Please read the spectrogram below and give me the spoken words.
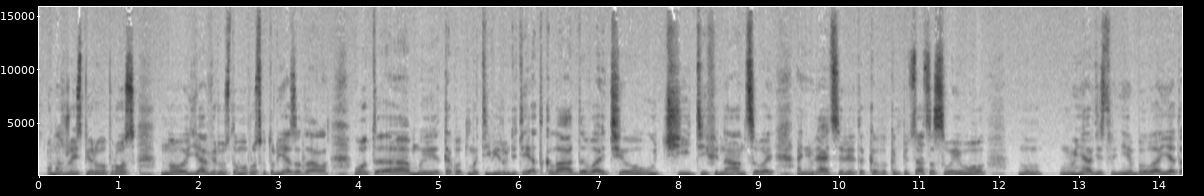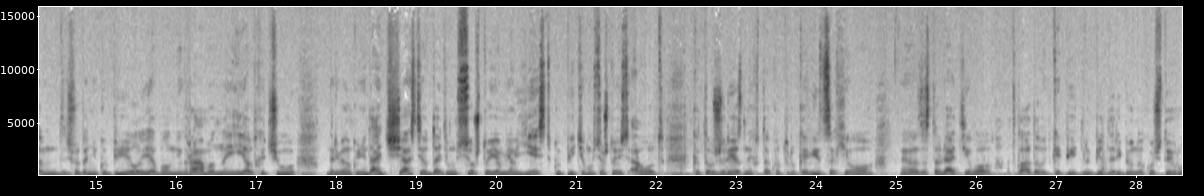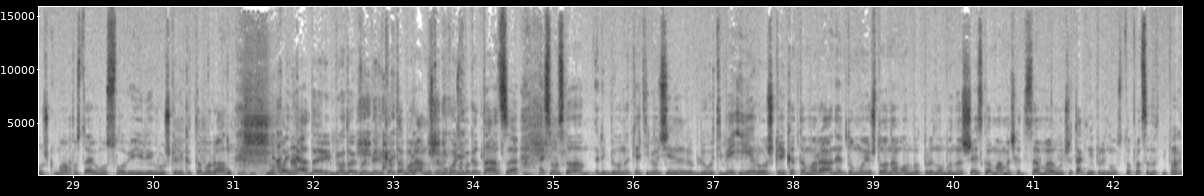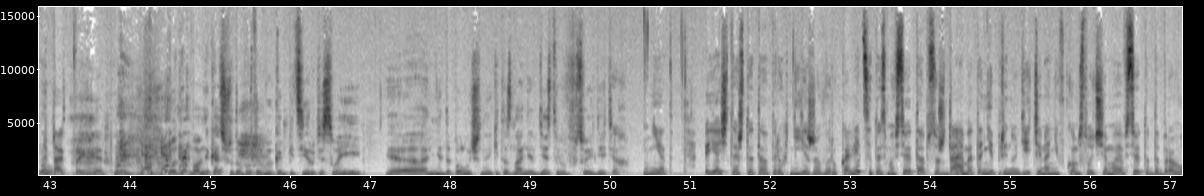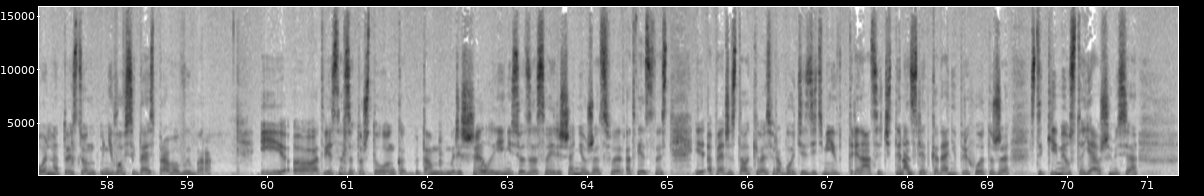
У нас уже есть первый вопрос, но я вернусь к тому вопросу, который я задал. Вот э, мы так вот мотивируем детей откладывать, э, учить и финансово. А не является ли это компенсация своего, ну, у меня в детстве не было, я там что-то не купил, я был неграмотный, и я вот хочу ребенку не дать счастье, а вот дать ему все, что у меня есть, купить ему все, что есть, а вот как-то в железных так вот рукавицах его э, заставлять его откладывать, копить. Ну, бедный ребенок хочет игрушку, мама поставила условие, или игрушка, или катамаран. Ну, понятно, ребенок выберет катамаран, потому что ему хочет покататься. А если он сказал, ребенок, я тебя очень люблю, у тебя и игрушка, и катамаран. Я думаю, что она, он бы прыгнул бы на шею, сказал, мамочка, ты самая лучшая. Так не прыгнул, сто процентов не Он прыгал. и так прыгает. Вот вам не кажется, что это просто вы компенсируете свои э, недополученные какие-то знания в детстве в своих детях? Нет. Я считаю, что это, во-первых, не ежовые рукавицы, то есть мы все это обсуждаем, это не принудительно ни в коем случае, мы все это добровольно, то есть он, у него всегда есть право выбора и э, ответственность за то, что он как бы там решил и несет за свои решения уже свою ответственность. И опять же, сталкиваясь в работе с детьми в 13-14 лет, когда они приходят уже с такими устоявшимися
